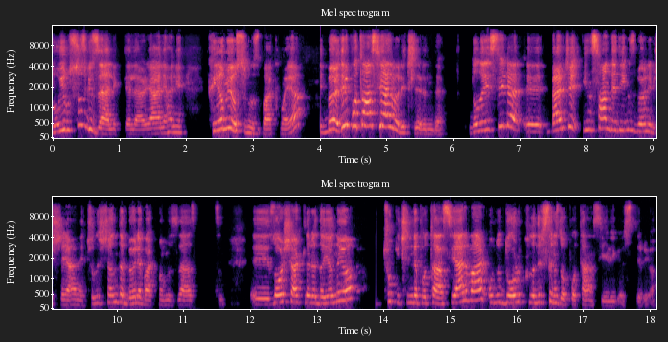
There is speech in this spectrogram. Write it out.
Doyumsuz güzellikteler. Yani hani kıyamıyorsunuz bakmaya. Böyle de bir potansiyel var içlerinde. Dolayısıyla e, bence insan dediğimiz böyle bir şey yani. Çalışanı da böyle bakmamız lazım. E, zor şartlara dayanıyor. Çok içinde potansiyel var. Onu doğru kullanırsanız o potansiyeli gösteriyor.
